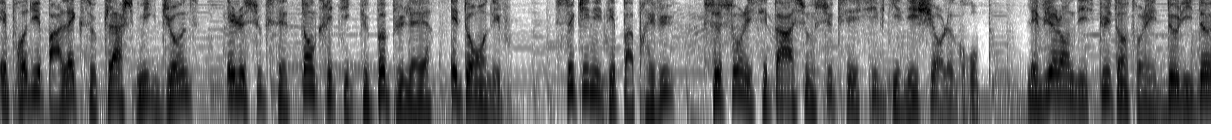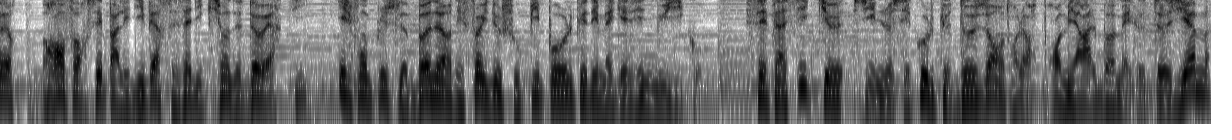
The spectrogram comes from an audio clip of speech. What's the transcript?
est produit par l'ex-Clash Mick Jones et le succès tant critique que populaire est au rendez-vous. Ce qui n'était pas prévu, ce sont les séparations successives qui déchirent le groupe. Les violentes disputes entre les deux leaders, renforcées par les diverses addictions de Doherty, ils font plus le bonheur des feuilles de chou People que des magazines musicaux. C'est ainsi que, s'il ne s'écoule que deux ans entre leur premier album et le deuxième,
